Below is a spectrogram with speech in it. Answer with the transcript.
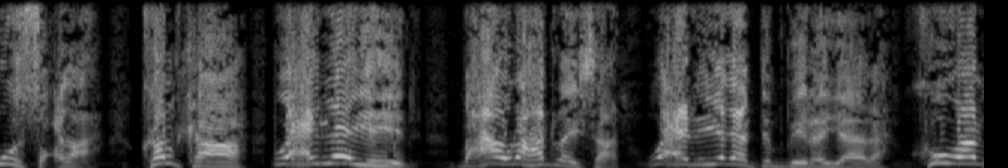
wuu socdaa. Kolkaa waxay leeyihiin maxaa ula hadlaysaan? Waxayn iyagaa dembiilayaana kuwan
